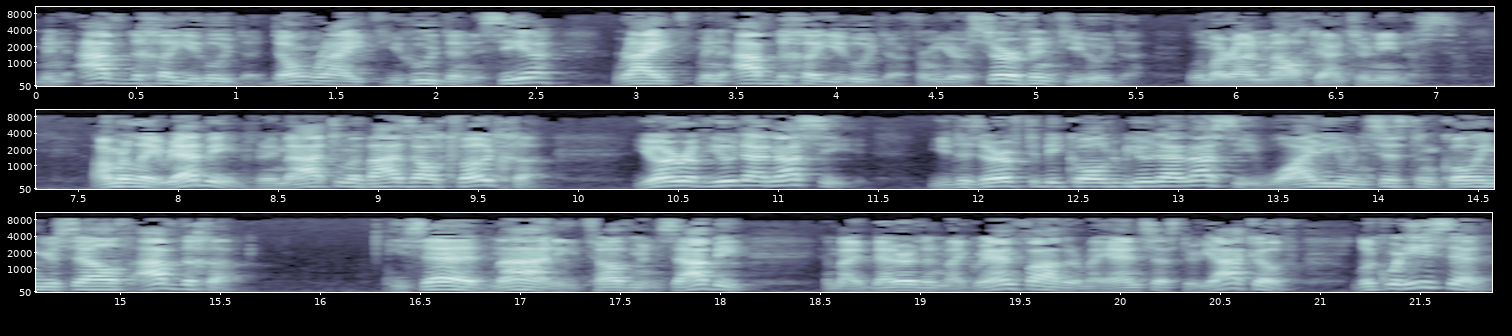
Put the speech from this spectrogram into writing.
Min Avdecha Yehuda. Don't write Yehuda Nisia. Write Min Avdecha Yehuda, from your servant Yehuda. Lamaran Malka Antoninus. Amarle Rebbe, Rematim Avazal Kvodcha. You're Rabbi Yehuda Nasi. You deserve to be called Rabbi Yehuda Nasi. Why do you insist on calling yourself Avdecha? He said, Mani Tov Min Sabi. Am I better than my grandfather, my ancestor Yaakov? Look what he said.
